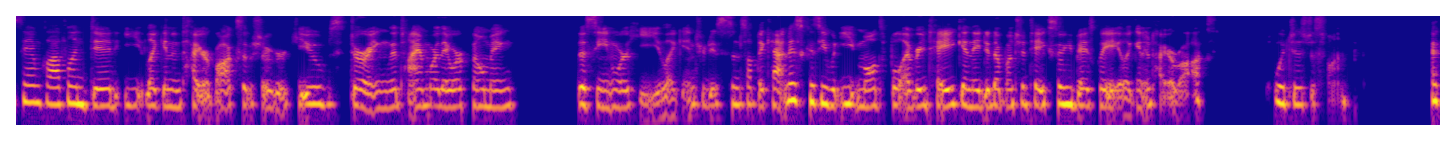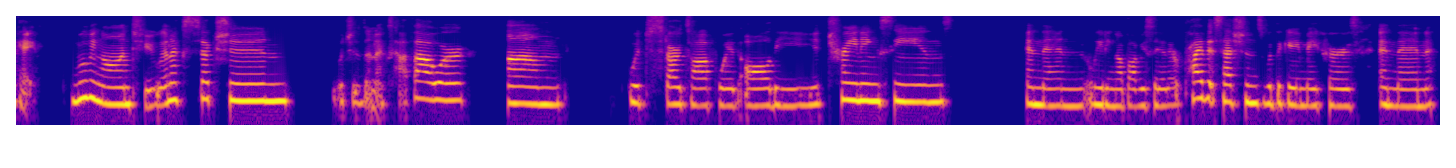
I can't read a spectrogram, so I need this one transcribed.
Sam Claflin did eat like an entire box of sugar cubes during the time where they were filming the scene where he like introduces himself to Katniss because he would eat multiple every take and they did a bunch of takes, so he basically ate like an entire box, which is just fun. Okay, moving on to the next section, which is the next half hour, um, which starts off with all the training scenes and then leading up obviously to their private sessions with the game makers and then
